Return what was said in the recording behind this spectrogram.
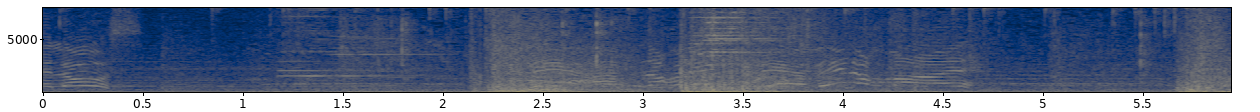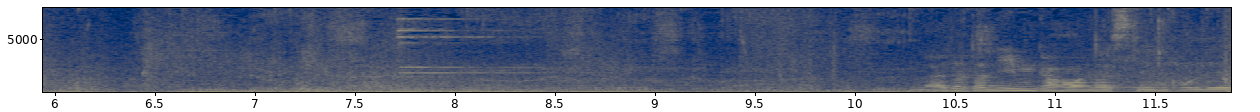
Wir los. Leider daneben gehauen, das Ding, Kollege.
